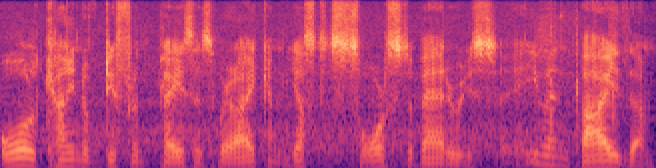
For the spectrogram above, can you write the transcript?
all kind of different places where I can just source the batteries, even buy them.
